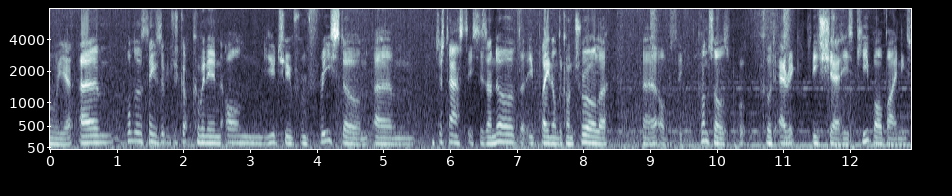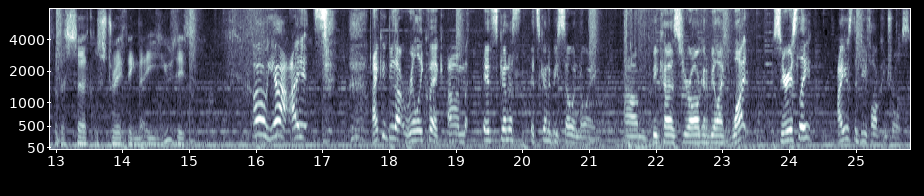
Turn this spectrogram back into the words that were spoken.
Oh yeah. Um, one of the things that we just got coming in on YouTube from Freestone, um, just asked. He says, "I know that you're playing on the controller, uh, obviously consoles, but could Eric please share his keyboard bindings for the circle strafing that he uses?" Oh yeah, I I can do that really quick. Um, it's gonna it's gonna be so annoying um, because you're all gonna be like, "What? Seriously?" I use the default controls.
